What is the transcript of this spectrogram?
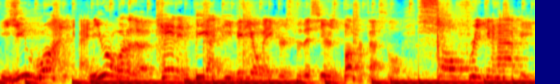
you won, and you are one of the Canon VIP video makers for this year's Buffer Festival. So freaking happy.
